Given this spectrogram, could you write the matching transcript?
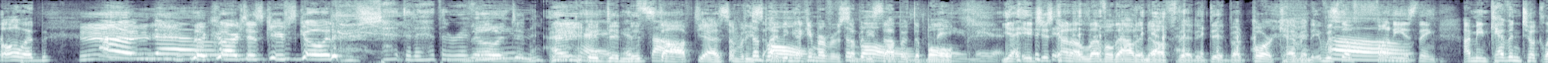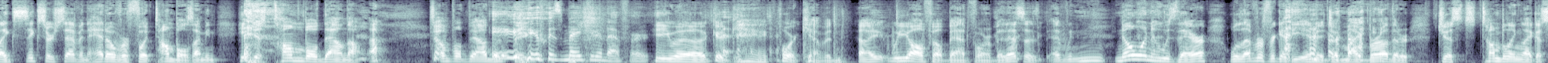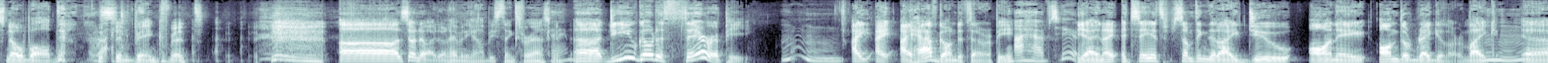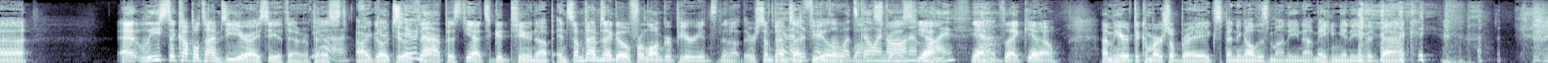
hole and Oh no. the car just keeps going. Oh, shit, did it hit the ravine? No, it didn't. Okay, it didn't. It, stopped. Yeah, somebody. The I think I can't remember if The somebody stopped at the bowl made- made it. Yeah, it just kind of leveled out enough that it did. But poor Kevin, it was the Oh. funniest thing. I mean, Kevin took like six or seven head over foot tumbles. I mean, he just tumbled down the tumbled down the He was making an effort. He uh, good. poor Kevin. I, we all felt bad for him, but that's a no one who was there will ever forget the image of my brother just tumbling like a snowball down this embankment. Uh, so no, I don't have any hobbies. Thanks for asking. Okay. Uh, do you go to therapy? I, I I have gone to therapy. I have too. yeah, and I, I'd say it's something that I do on a on the regular, like. Mm-hmm. Uh, at least a couple times a year, I see a therapist. Yeah, I go to a therapist. Yeah, it's a good tune up. And sometimes I go for longer periods than others. Sometimes Yeah, I feel what's a lot of going on in yeah. life. Yeah. Yeah. it's like you know, I'm here at the commercial break, spending all this money, not making any of it back.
